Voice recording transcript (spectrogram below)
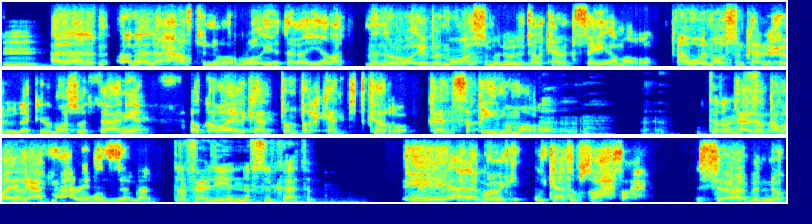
مم. أنا أنا أنا لاحظت إنه الرؤية تغيرت لأن الرؤية بالمواسم الأولى ترى كانت سيئة مرة. أول موسم كان حلو لكن المواسم الثانية القضايا اللي كانت تنطرح كانت تتكرر كانت سقيمة مرة. أه ترى تعرف القضايا اللي عفى عليها الزمن؟ ترى فعليا نفس الكاتب. إيه أنا أقول لك الكاتب صح صح. استوعب إنه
